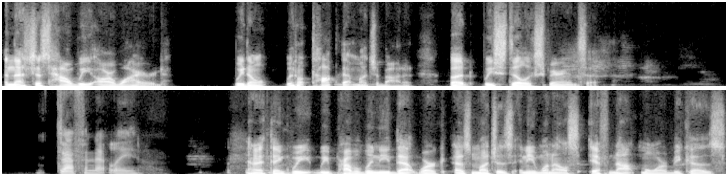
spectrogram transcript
And that's just how we are wired. We don't we don't talk that much about it but we still experience it. Definitely. And i think we we probably need that work as much as anyone else if not more because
